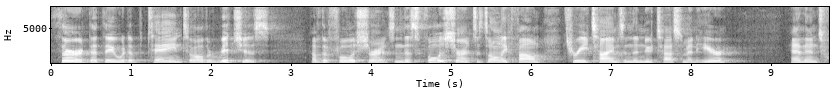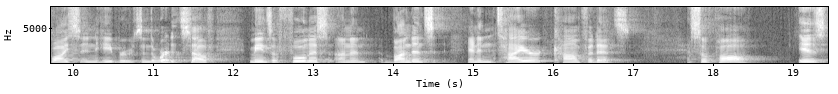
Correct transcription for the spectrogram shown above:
third, that they would obtain to all the riches of the full assurance. And this full assurance, it's only found three times in the New Testament here and then twice in Hebrews. And the word itself means a fullness, an abundance, an entire confidence. So Paul is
